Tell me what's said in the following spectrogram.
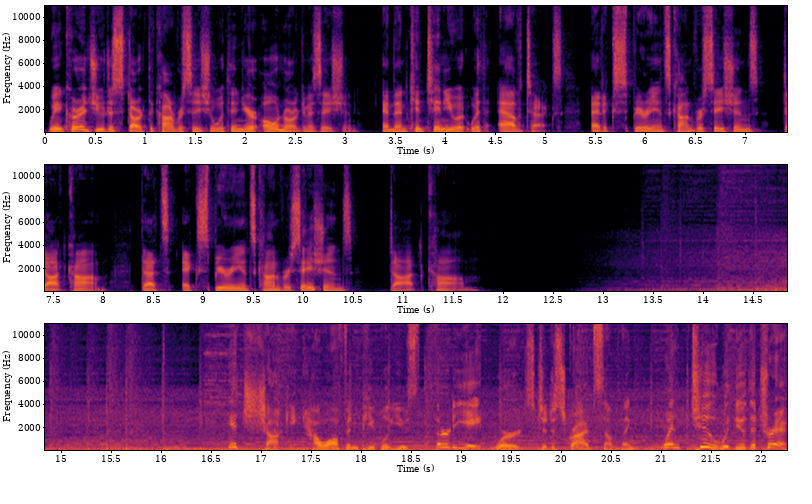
We encourage you to start the conversation within your own organization and then continue it with Avtex at experienceconversations.com. That's experienceconversations.com. It's shocking how often people use 38 words to describe something when two would do the trick.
